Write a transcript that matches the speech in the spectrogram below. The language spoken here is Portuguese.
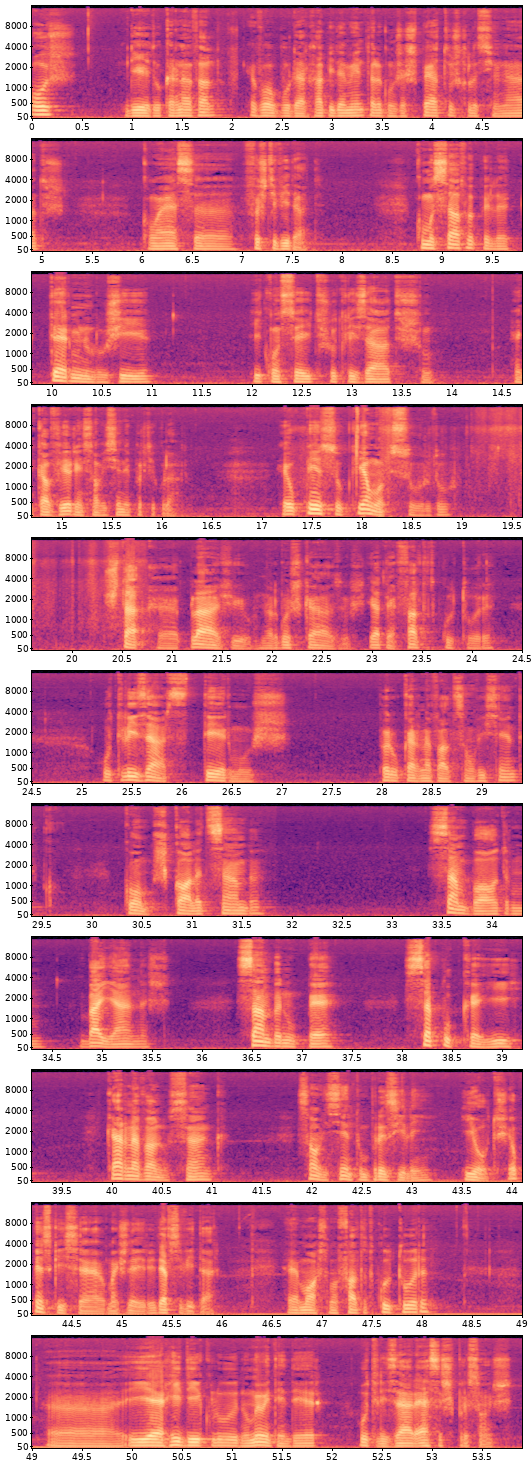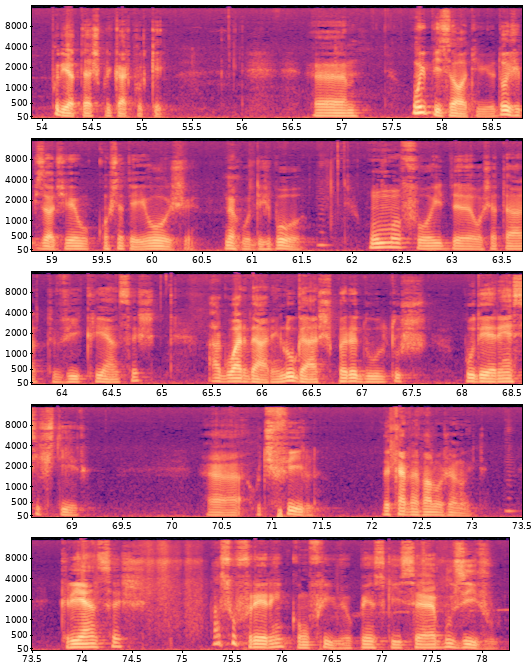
Hoje, dia do Carnaval, eu vou abordar rapidamente alguns aspectos relacionados com essa festividade. Começava pela terminologia e conceitos utilizados em Cabo Verde, em São Vicente em particular. Eu penso que é um absurdo, está é, plágio em alguns casos e até falta de cultura, utilizar-se termos para o Carnaval de São Vicente como escola de samba, sambódromo, baianas, samba no pé, sapucaí, carnaval no sangue, São Vicente um brasileiro e outros. Eu penso que isso é uma asneira e deve-se evitar. É, mostra uma falta de cultura uh, e é ridículo, no meu entender, utilizar essas expressões. Podia até explicar porquê. Uh, um episódio, dois episódios eu constatei hoje na Rua de Lisboa. Uma foi de hoje à tarde vi crianças aguardarem lugares para adultos poderem assistir uh, o desfile de carnaval hoje à noite. Crianças a sofrerem com o frio. Eu penso que isso é abusivo.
